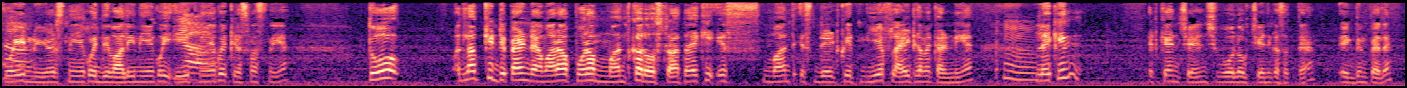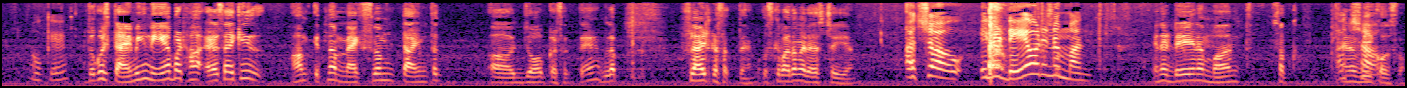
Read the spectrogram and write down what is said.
कोई हाँ। न्यू ईयर्स नहीं है कोई दिवाली नहीं है कोई ईद नहीं है कोई क्रिसमस नहीं है। तो मतलब कि डिपेंड है हमारा पूरा मंथ का रोस्टर आता है कि इस मंथ इस डेट को ये फ़्लाइट हमें करनी है। हम्म। लेकिन इट कैन चेंज वो लोग चेंज कर सकते हैं एक दिन पहले। ओके तो कुछ टाइमिंग नहीं है बट हाँ ऐसा है कि हम इतना मैक्सिमम टाइम तक जॉब कर सकते हैं मतलब फ़्लाइट कर सकते हैं। उसके बाद हमें रेस्ट चाहिए। अच्छा इन अ डे और in a month in a day in a month सब इन अ अच्छा वीक ऑल्सो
